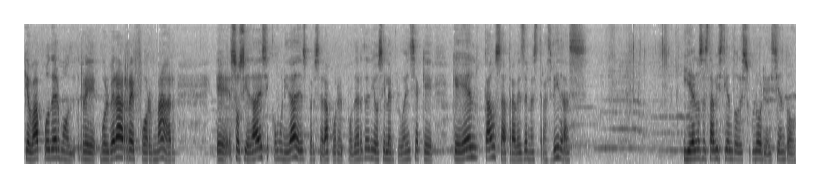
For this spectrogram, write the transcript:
que va a poder volver a reformar eh, sociedades y comunidades, pero será por el poder de Dios y la influencia que, que Él causa a través de nuestras vidas. Y Él nos está vistiendo de su gloria, diciendo,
